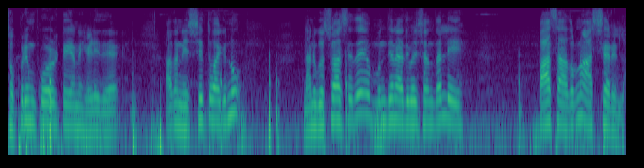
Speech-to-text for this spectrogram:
ಸುಪ್ರೀಂ ಕೋರ್ಟ್ ಏನು ಹೇಳಿದೆ, ಅದು ನಿಶ್ಚಿತವಾಗಿಯೂ ನನಗೆ ವಿಶ್ವಾಸ ಇದೆ, ಮುಂದಿನ ಅಧಿವೇಶನದಲ್ಲಿ ಪಾಸ್ ಆದ್ರೂ ಆಶ್ಚರ್ಯ ಇಲ್ಲ.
